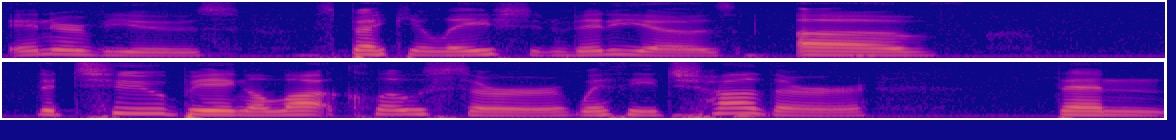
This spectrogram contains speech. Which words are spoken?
interviews, speculation, videos of the two being a lot closer with each other than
